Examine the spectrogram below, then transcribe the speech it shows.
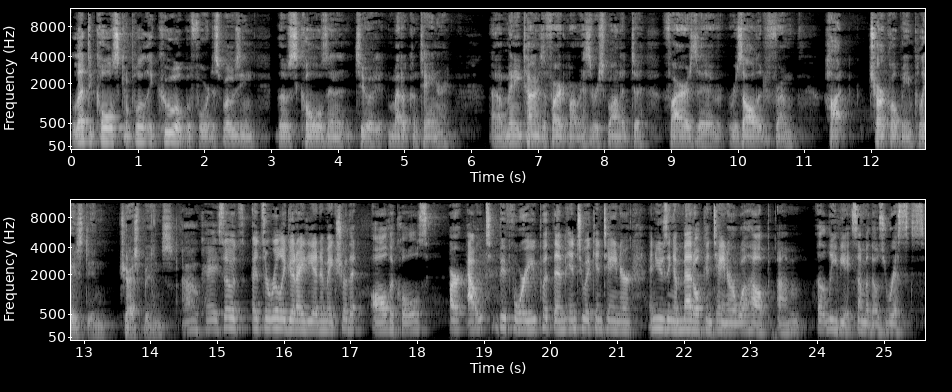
let the coals completely cool before disposing those coals into a metal container. Uh, many times the fire department has responded to fires that have resulted from hot charcoal being placed in trash bins. Okay, so it's it's a really good idea to make sure that all the coals are out before you put them into a container, and using a metal container will help um, alleviate some of those risks.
